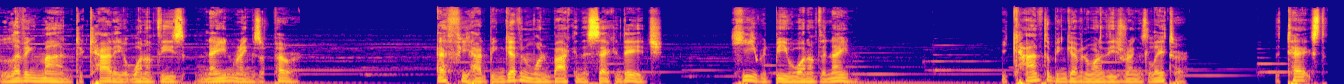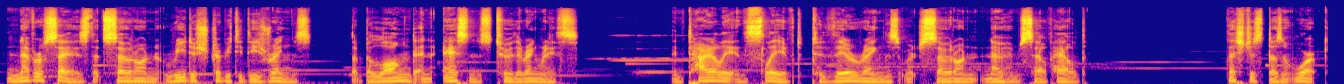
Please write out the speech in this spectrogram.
living man to carry one of these nine rings of power. If he had been given one back in the Second Age, he would be one of the nine. He can't have been given one of these rings later. The text never says that Sauron redistributed these rings that belonged in essence to the ringwraiths, entirely enslaved to their rings which Sauron now himself held. This just doesn't work.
